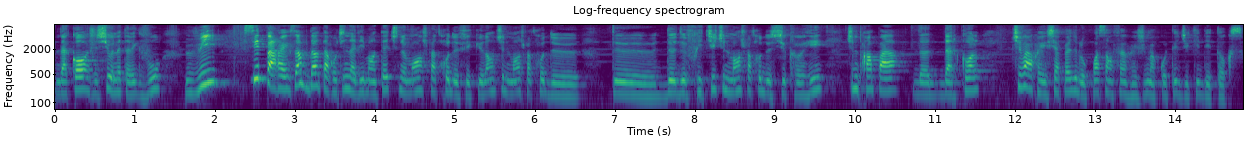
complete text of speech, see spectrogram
D'accord? Je suis honnête avec vous. Oui, si par exemple, dans ta routine alimentaire, tu ne manges pas trop de féculents, tu ne manges pas trop de, de, de, de friture, tu ne manges pas trop de sucreries, tu ne prends pas d'alcool, tu vas réussir à perdre le poids sans faire un régime à côté du kit détox.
